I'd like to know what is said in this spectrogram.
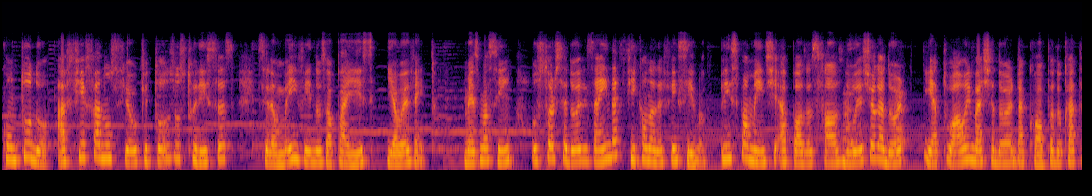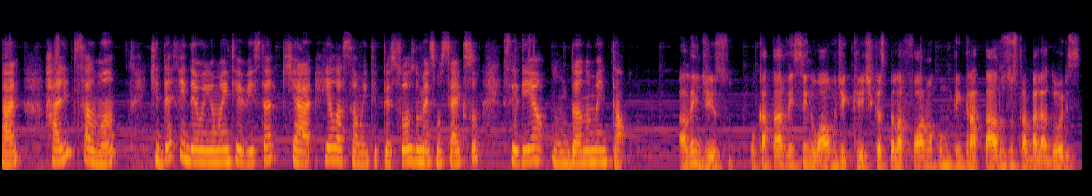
Contudo, a FIFA anunciou que todos os turistas serão bem-vindos ao país e ao evento. Mesmo assim, os torcedores ainda ficam na defensiva, principalmente após as falas do ex-jogador e atual embaixador da Copa do Catar, Khalid Salman, que defendeu em uma entrevista que a relação entre pessoas do mesmo sexo seria um dano mental. Além disso, o Catar vem sendo alvo de críticas pela forma como tem tratado os trabalhadores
